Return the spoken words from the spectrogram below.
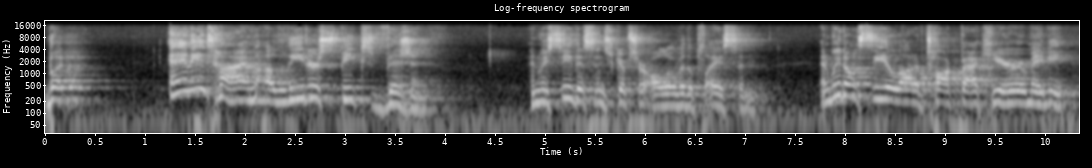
But anytime a leader speaks vision, and we see this in scripture all over the place, and, and we don't see a lot of talk back here, maybe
